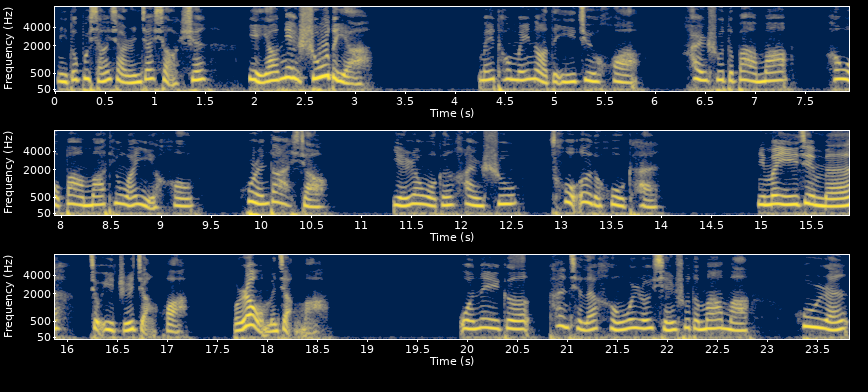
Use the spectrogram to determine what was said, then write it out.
你都不想想人家小轩也要念书的呀？”没头没脑的一句话。汉叔的爸妈和我爸妈听完以后，忽然大笑，也让我跟汉叔错愕的互看。你们一进门就一直讲话，不让我们讲吗？我那个看起来很温柔贤淑的妈妈忽然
